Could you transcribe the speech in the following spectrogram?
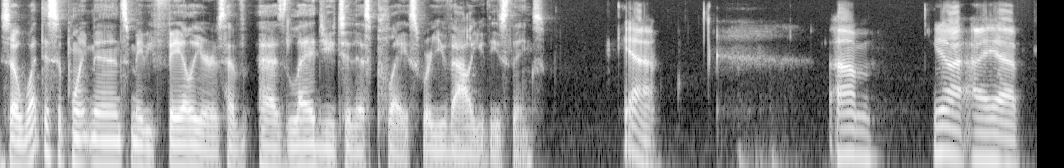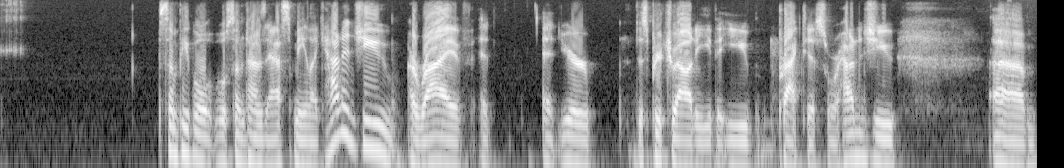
So, what disappointments, maybe failures, have has led you to this place where you value these things? Yeah. Um, you know, I, I uh, some people will sometimes ask me like, "How did you arrive at at your the spirituality that you practice, or how did you um,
